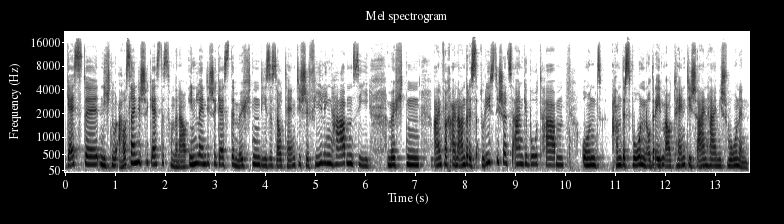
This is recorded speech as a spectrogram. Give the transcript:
Gäste, nicht nur ausländische Gäste, sondern auch inländische Gäste möchten dieses authentische Feeling haben. Sie möchten einfach ein anderes touristisches Angebot haben und anders wohnen oder eben authentisch einheimisch wohnen.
